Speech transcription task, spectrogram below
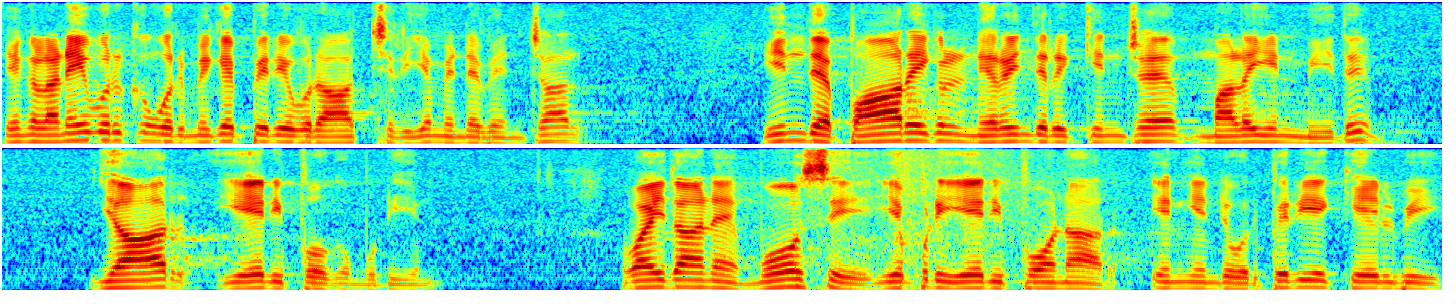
எங்கள் அனைவருக்கும் ஒரு மிகப்பெரிய ஒரு ஆச்சரியம் என்னவென்றால் இந்த பாறைகள் நிறைந்திருக்கின்ற மலையின் மீது யார் ஏறி போக முடியும்? வயதான மோசே எப்படி ஏறி போனார் என்கின்ற ஒரு பெரிய கேள்வி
